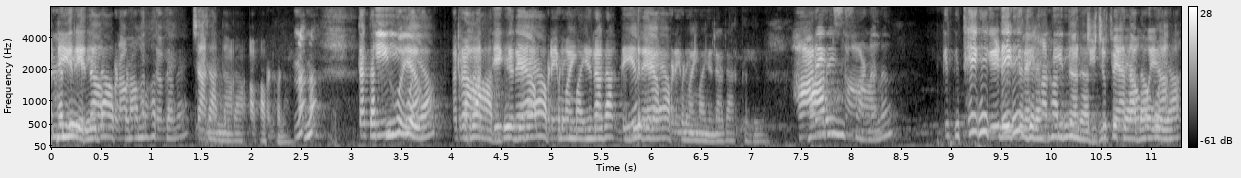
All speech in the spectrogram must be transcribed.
ਹਨੇਰੇ ਦਾ ਆਪਣਾ ਮਹੱਤਵ ਹੈ ਚੰਨ ਦਾ ਆਪਣਾ। ਹਨਾ ਤਾਂ ਕੀ ਹੋਇਆ? ਰਾਤ ਦੇ ਗ੍ਰਹਿ ਆਪਣੇ ਮਾਇਨੇ ਰੱਖਦੇ ਆ ਰਹਿ ਆਪਣੇ ਮਾਇਨੇ ਰੱਖਦੇ। ਹਰ ਇਨਸਾਨ ਕਿੱਥੇ ਕਿਹੜੇ ਗ੍ਰਹਿਾਂ ਦੀ એનર્ਜੀ ਚ ਪੈਦਾ ਹੋਇਆ?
